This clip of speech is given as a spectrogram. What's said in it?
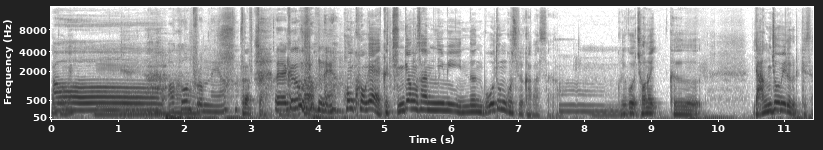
홍콩에? 어, 아, 그건 부럽네요. 부럽죠. 네, 그건 부럽네요. 홍콩에 그 중경삼님이 있는 모든 곳을 가봤어요. 음, 그리고 저는 그 양조위를 그렇게 사-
